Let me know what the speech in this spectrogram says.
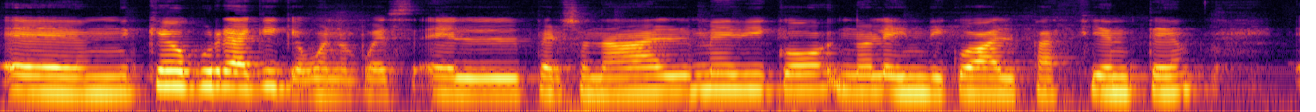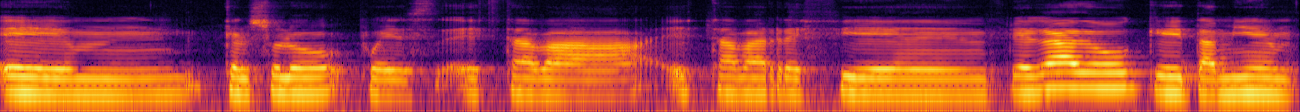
Em, ¿Qué ocurre aquí? Que bueno, pues el personal médico no le indicó al paciente em, que el suelo pues estaba, estaba recién fregado, que también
